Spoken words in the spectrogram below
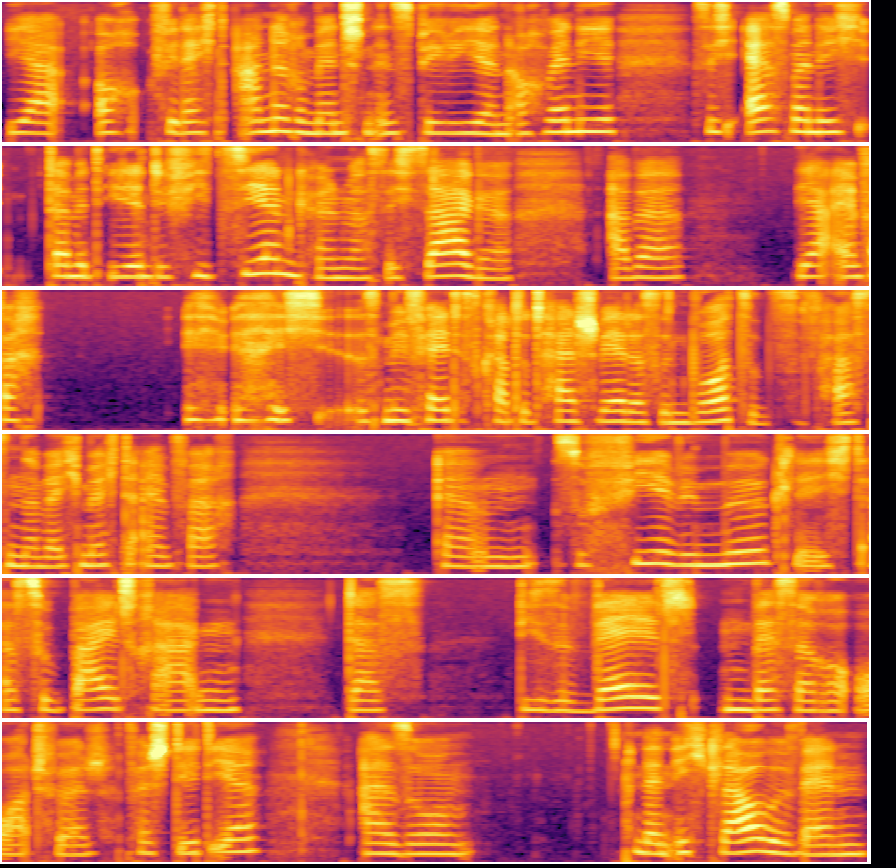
ja auch vielleicht andere Menschen inspirieren, auch wenn die sich erstmal nicht damit identifizieren können, was ich sage. Aber ja, einfach ich, ich, es, mir fällt es gerade total schwer, das in Worte zu fassen, aber ich möchte einfach ähm, so viel wie möglich dazu beitragen, dass diese Welt ein besserer Ort wird. Versteht ihr? Also, denn ich glaube, wenn,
